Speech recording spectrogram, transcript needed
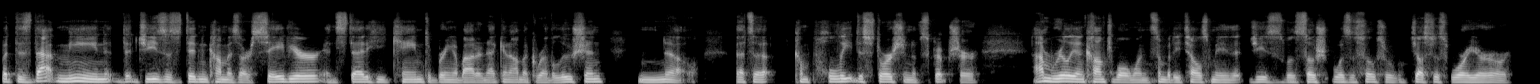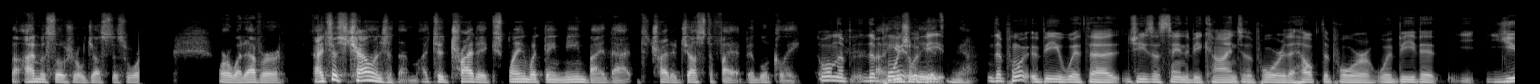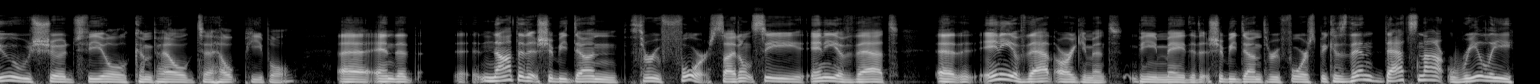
But does that mean that Jesus didn't come as our savior? Instead he came to bring about an economic revolution? No. That's a complete distortion of scripture. I'm really uncomfortable when somebody tells me that Jesus was social was a social justice warrior or I'm a social justice warrior or whatever I just challenge them uh, to try to explain what they mean by that, to try to justify it biblically. Well, the, the uh, point would be yeah. the point would be with uh, Jesus saying to be kind to the poor, to help the poor, would be that y- you should feel compelled to help people, uh, and that uh, not that it should be done through force. I don't see any of that. Uh, any of that argument being made that it should be done through force because then that's not really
